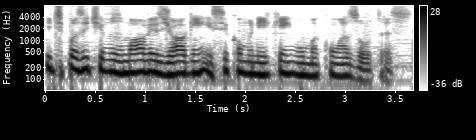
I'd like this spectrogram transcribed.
e dispositivos móveis joguem e se comuniquem uma com as outras.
